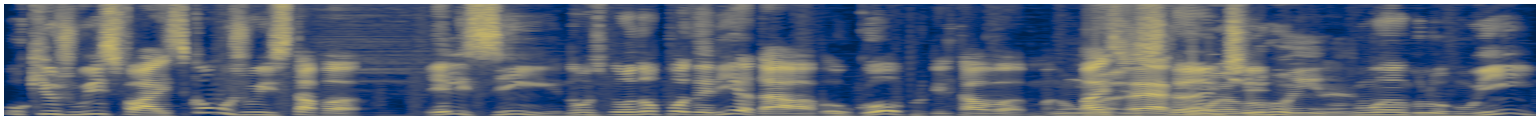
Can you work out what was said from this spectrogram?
o que o juiz faz. Como o juiz estava. Ele sim, não, não poderia dar o gol, porque ele estava mais é, distante com um ângulo ruim, né? com um ângulo ruim,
